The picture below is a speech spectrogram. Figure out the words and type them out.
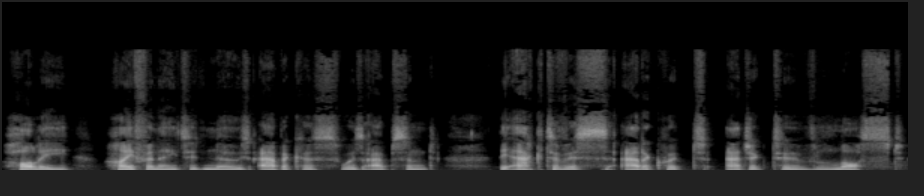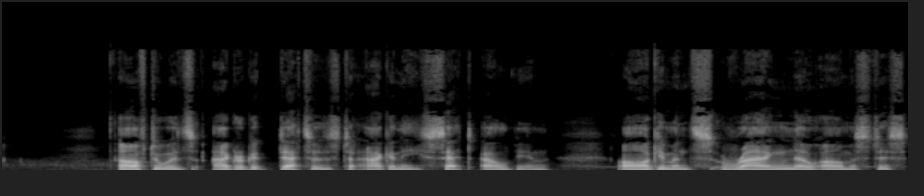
holly, hyphenated, knows abacus was absent, the activist's adequate adjective lost. Afterwards, aggregate debtors to agony set Albion. Arguments rang no armistice,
